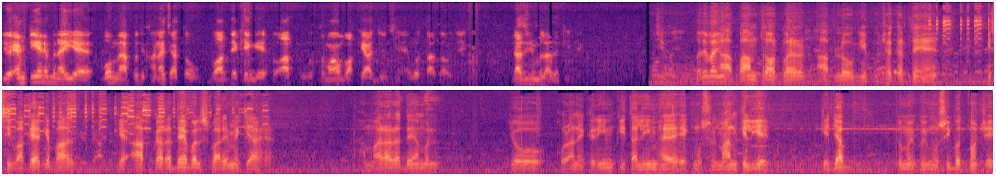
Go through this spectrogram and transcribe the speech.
जो एम टी ए ने बनाई है वो मैं आपको दिखाना चाहता हूँ। वो आप देखेंगे तो आपको तमाम वाक़ात जो हैं वो ताज़ा हो जाएँगे। नाजरीन मुलाजा कीजिए। जी बड़े भाई आप आमतौर पर आप लोग ये पूछा करते हैं किसी वाक़ के बाद कि आपका रद्द अमल इस बारे में क्या है? हमारा रद्द अमल जो कुरान करीम की तालीम है एक मुसलमान के लिए कि जब तुम्हें कोई मुसीबत पहुँचे,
